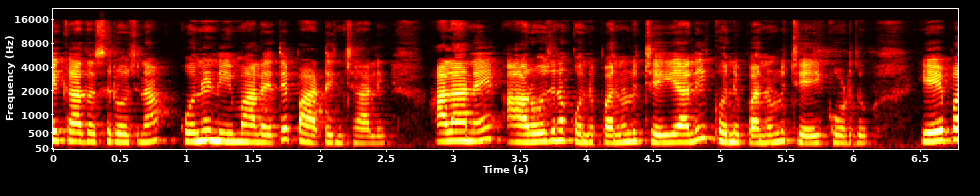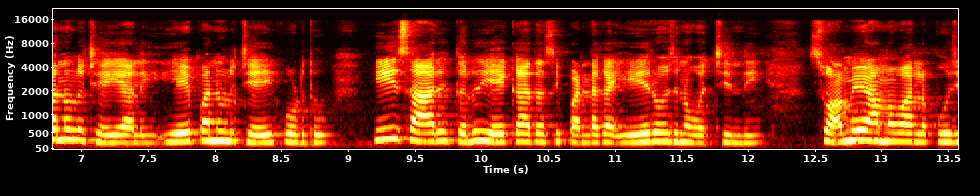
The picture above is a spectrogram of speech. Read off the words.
ఏకాదశి రోజున కొన్ని నియమాలైతే పాటించాలి. అలానే ఆ రోజున కొన్ని పనులు చేయాలి కొన్ని పనులు చేయకూడదు. ఏ పనులు చేయాలి ఏ పనులు చేయకూడదు? ఈసారి తొలి ఏకాదశి పండగ ఏ రోజున వచ్చింది? స్వామి అమ్మవార్ల పూజ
